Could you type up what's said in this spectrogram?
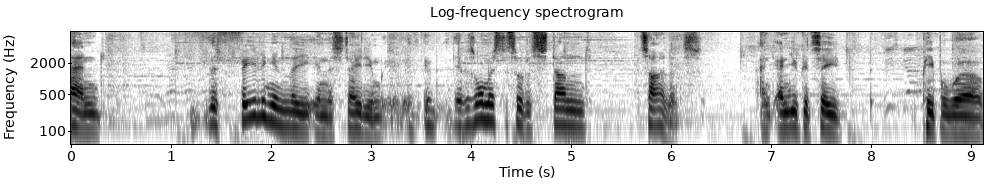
And the feeling in the in the stadium, it, it, there was almost a sort of stunned silence, and and you could see people were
